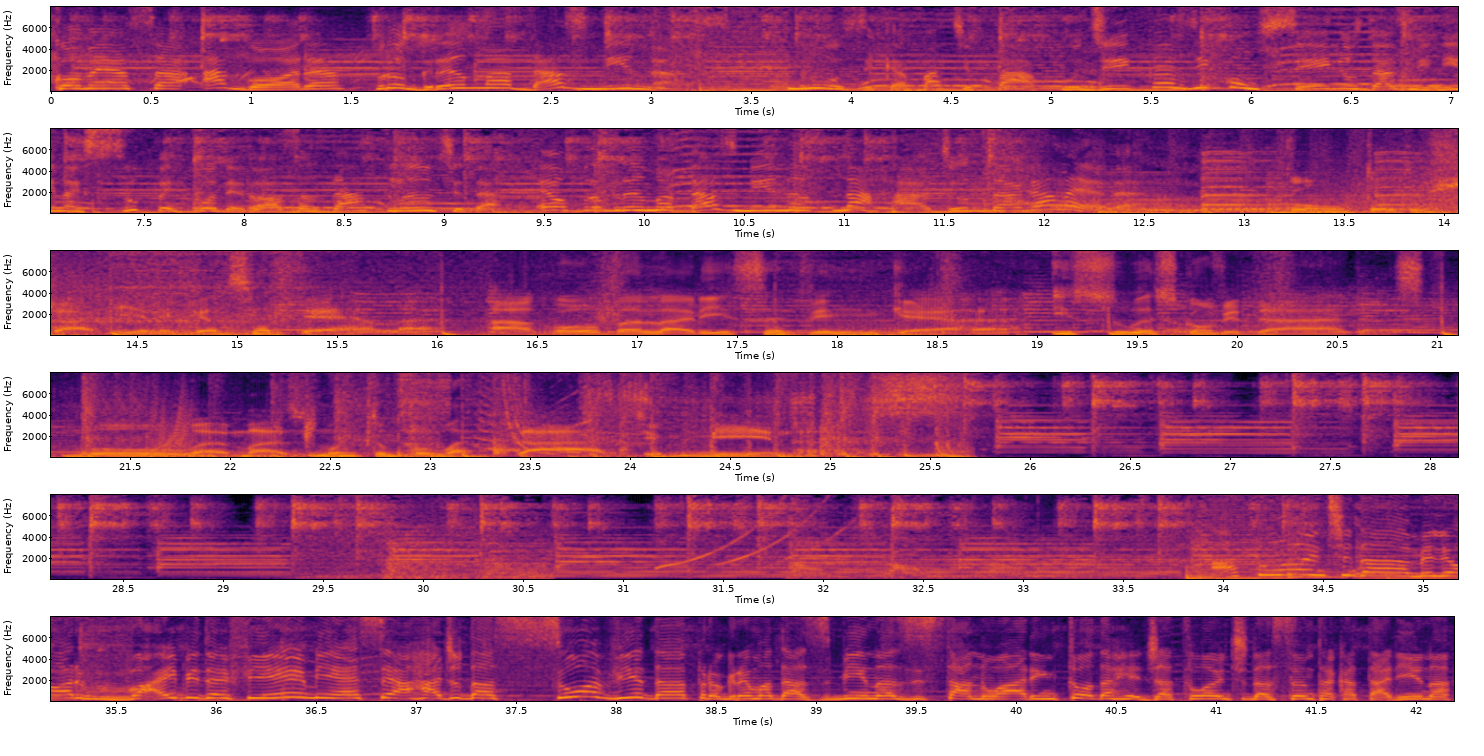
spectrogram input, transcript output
Começa agora, Programa das Minas. Música, bate-papo, dicas e conselhos das meninas superpoderosas da Atlântida. É o Programa das Minas na Rádio da Galera. Com todo o charme e elegância dela, arroba Larissa V. Guerra e suas convidadas. Boa, mas muito boa tarde, Minas. Atlântida, melhor vibe da FM, essa é a rádio da sua vida. Programa das Minas está no ar em toda a rede Atlântida Santa Catarina.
